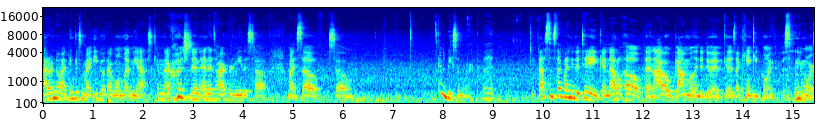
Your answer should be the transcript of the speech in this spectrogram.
I don't know. I think it's my ego that won't let me ask him that question, and it's hard for me to stop myself. So it's gonna be some work, but if that's the step I need to take and that'll help, then I'll, I'm willing to do it because I can't keep going through this anymore.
